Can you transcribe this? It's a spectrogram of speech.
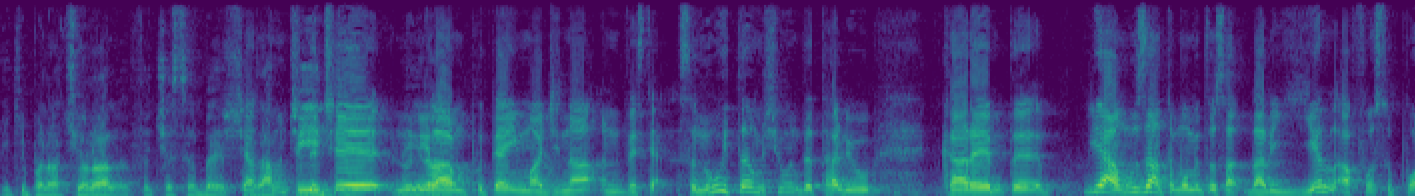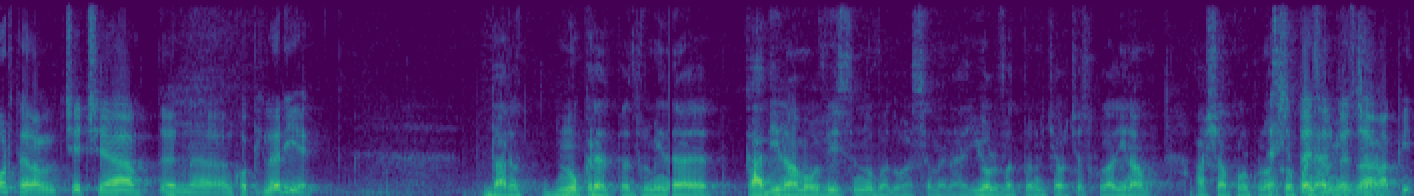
Echipă națională, FCSB, Și atunci Rapid, de ce nu ni Dinamo. l-am putea imagina în vestea? Să nu uităm și un detaliu care e, e amuzant în momentul ăsta, dar el a fost suporter al CCA în, în copilărie. Dar nu cred, pentru mine, ca dinamovist, nu văd o asemenea. Eu îl văd pe Mircea Lucescu la Dinamo. Așa cum îl Te cunosc eu pe așteptai Nea să-l vezi la Mircea, Rapid?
